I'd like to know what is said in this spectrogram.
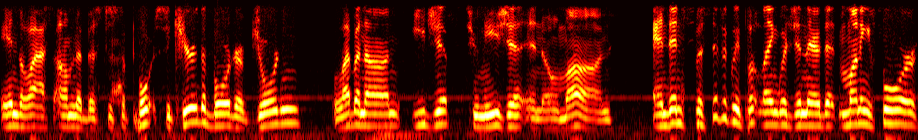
in the last omnibus to support secure the border of Jordan, Lebanon, Egypt, Tunisia, and Oman, and then specifically put language in there that money for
